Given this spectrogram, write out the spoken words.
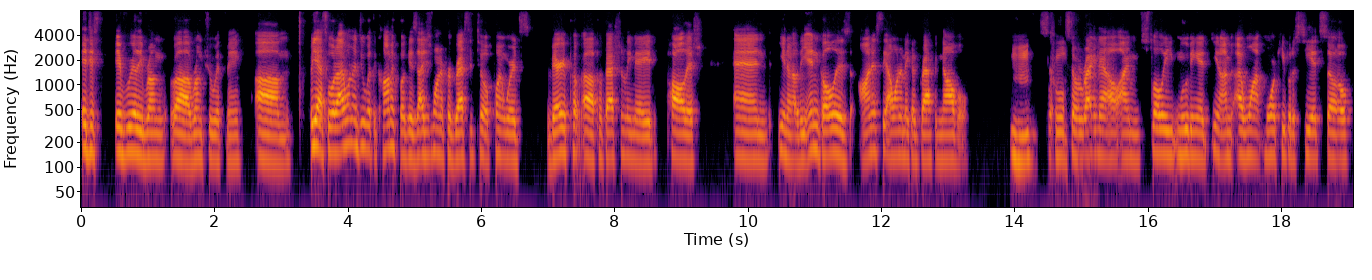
it just, it really rung, uh, rung true with me. Um, but yeah, so what I want to do with the comic book is I just want to progress it to a point where it's very uh, professionally made, polished. And, you know, the end goal is honestly, I want to make a graphic novel. Mm-hmm. Cool. So, so, right now I'm slowly moving it, you know, I'm, I want more people to see it. So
